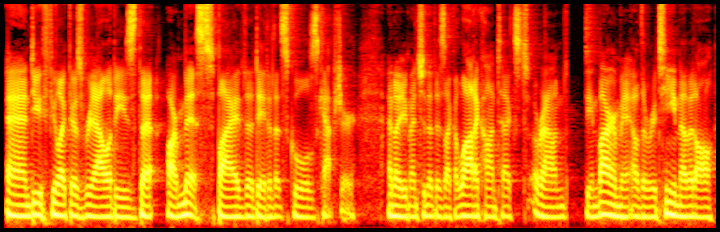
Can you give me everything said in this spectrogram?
And do you feel like there's realities that are missed by the data that schools capture? I know you mentioned that there's like a lot of context around the environment or the routine of it all.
